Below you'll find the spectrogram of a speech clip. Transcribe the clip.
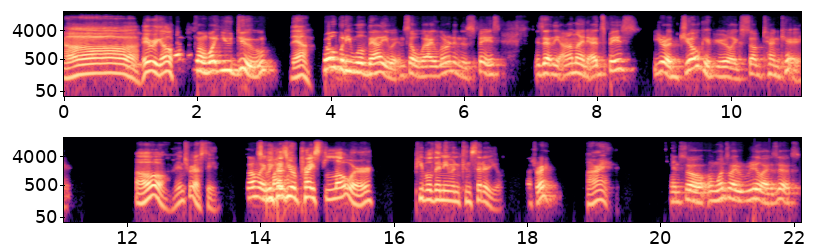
Oh, here we go. On what you do, Yeah. nobody will value it. And so what I learned in this space is that in the online ed space, you're a joke if you're like sub 10k. Oh, interesting. So I'm So because you were priced lower, people didn't even consider you. that's right. All right. And so, and once I realized this,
